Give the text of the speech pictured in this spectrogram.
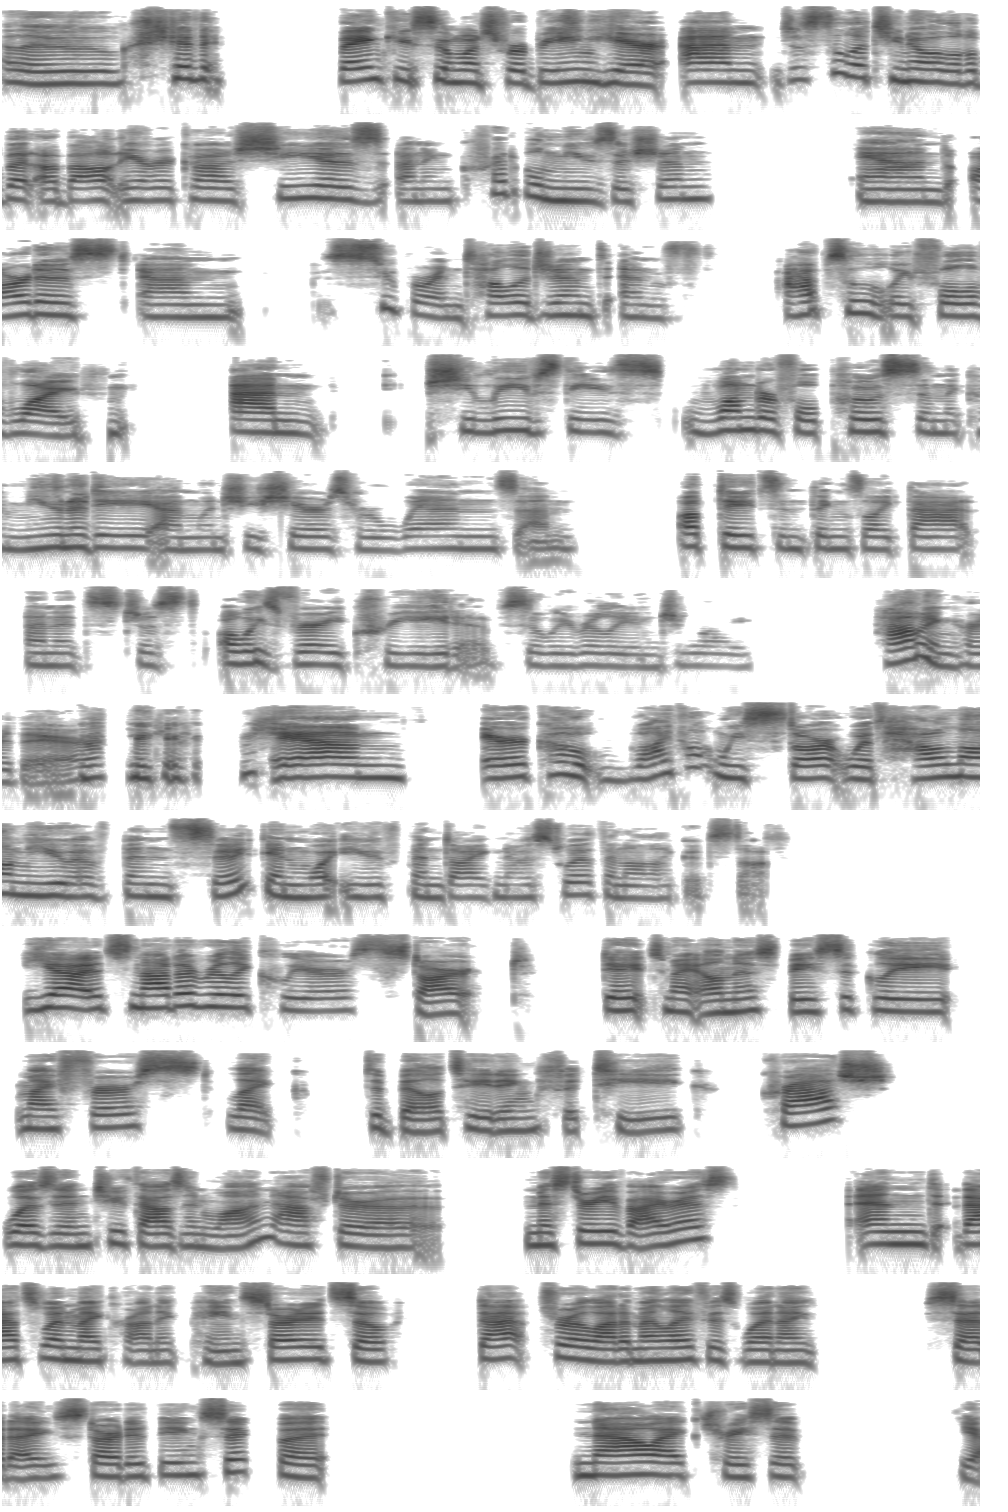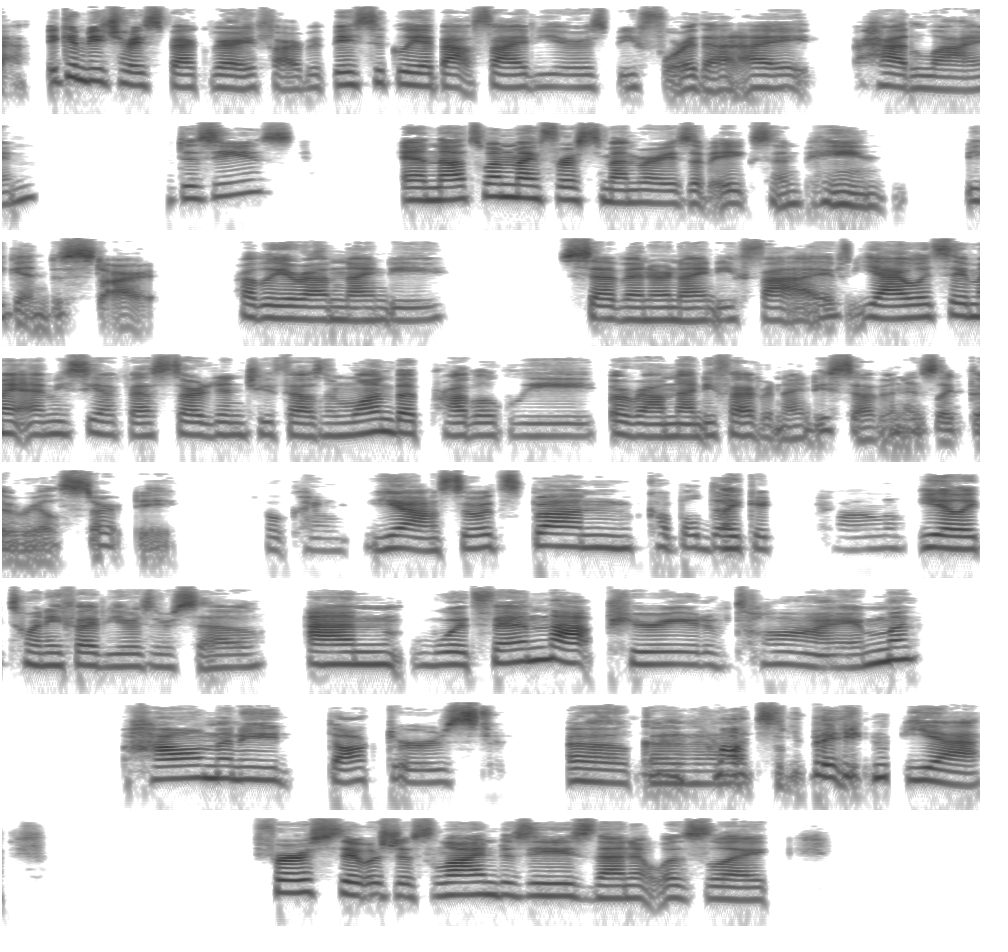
Hello. Thank you so much for being here. And just to let you know a little bit about Erica, she is an incredible musician and artist and super intelligent and f- absolutely full of life. And she leaves these wonderful posts in the community and when she shares her wins and updates and things like that. And it's just always very creative. So we really enjoy having her there. and Erica, why don't we start with how long you have been sick and what you've been diagnosed with and all that good stuff? Yeah, it's not a really clear start date to my illness. Basically, my first like debilitating fatigue crash was in 2001 after a mystery virus. And that's when my chronic pain started. So that for a lot of my life is when I said I started being sick, but now I trace it. Yeah, it can be traced back very far, but basically about five years before that, I had Lyme disease. And that's when my first memories of aches and pain begin to start, probably around 97 or 95. Yeah, I would say my ME/CFS started in 2001, but probably around 95 or 97 is like the real start date. Okay. Yeah. So it's been a couple decades. Like, yeah, like 25 years or so. And within that period of time, how many doctors? Oh, God. Yeah. First, it was just Lyme disease. Then it was like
